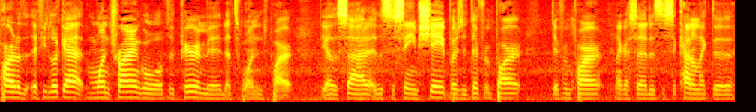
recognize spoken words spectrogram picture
part of the, if you look at one triangle of the pyramid, that's one part the other side. It's the same shape, but it's a different part. Different part. Like I said, it's just kind of like the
